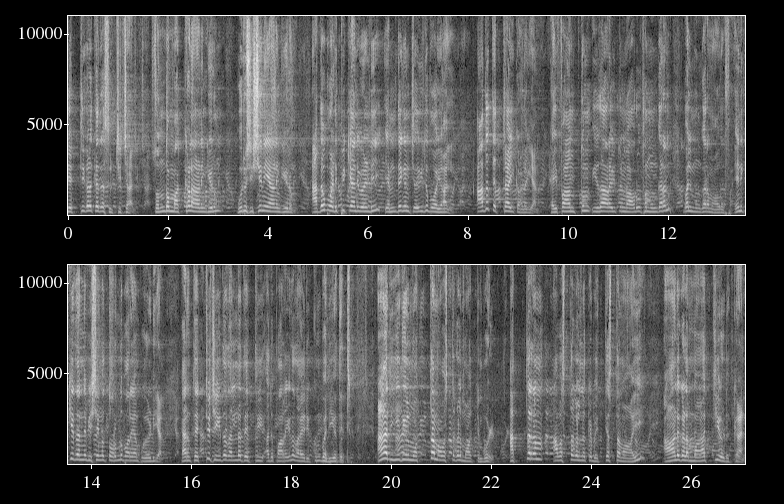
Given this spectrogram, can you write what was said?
തെറ്റുകൾക്കെതിരെ ശിക്ഷിച്ചാൽ സ്വന്തം മക്കളാണെങ്കിലും ഗുരു ശിഷ്യനെയാണെങ്കിലും അത് പഠിപ്പിക്കാൻ വേണ്ടി എന്തെങ്കിലും ചെയ്തു പോയാൽ അത് തെറ്റായി കാണുകയാണ്. കൈഫാന്തും ഇതാറയത്തും മാറൂഫ മുങ്കരൻ വൽ മുങ്കര മാറൂഫ. എനിക്ക് തന്നെ വിഷയങ്ങൾ തുറന്നു പറയാൻ പേടിയാണ്. കാരണം തെറ്റ് ചെയ്തതല്ല തെറ്റ് അത് പറയുന്നതായിരിക്കും വലിയ തെറ്റ്. ആ രീതിയിൽ മൊത്തം അവസ്ഥകൾ മാറ്റുമ്പോൾ അത്തരം അവസ്ഥകളിൽ നിന്നൊക്കെ വ്യത്യസ്തമായി ആളുകളെ മാറ്റിയെടുക്കാൻ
